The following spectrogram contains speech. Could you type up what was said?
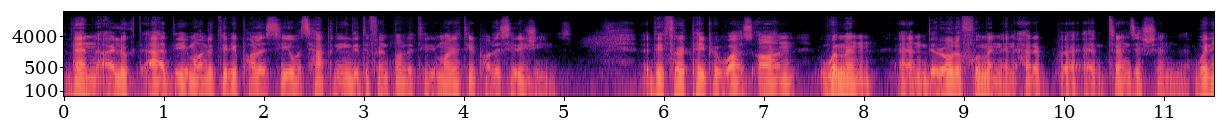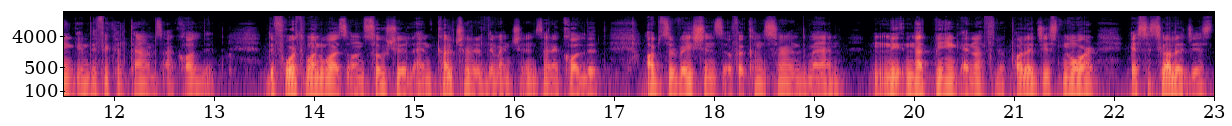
Then I looked at the monetary policy, what's happening, the different monetary, monetary policy regimes. The third paper was on women and the role of women in Arab uh, transition, winning in difficult times, I called it. The fourth one was on social and cultural dimensions, and I called it Observations of a Concerned Man, not being an anthropologist nor a sociologist,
